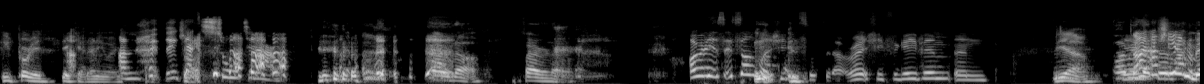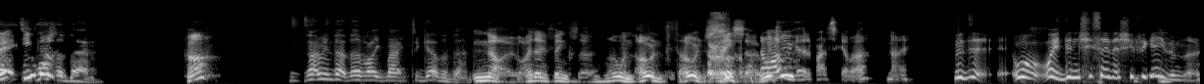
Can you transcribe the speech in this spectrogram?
He's probably a dickhead anyway. and hope it gets sorted out. Fair enough. Fair enough. I mean, it's, it sounds like she did sort it out, right? She forgave him, and yeah. Does that mean Yeah. Actually, they're, on a like, minute, he was- then. Huh? Does that mean that they're like back together then? No, I don't think so. I wouldn't. I wouldn't. I wouldn't say so. No, would I wouldn't get back together. No, but di- well, wait, didn't she say that she forgave him though?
